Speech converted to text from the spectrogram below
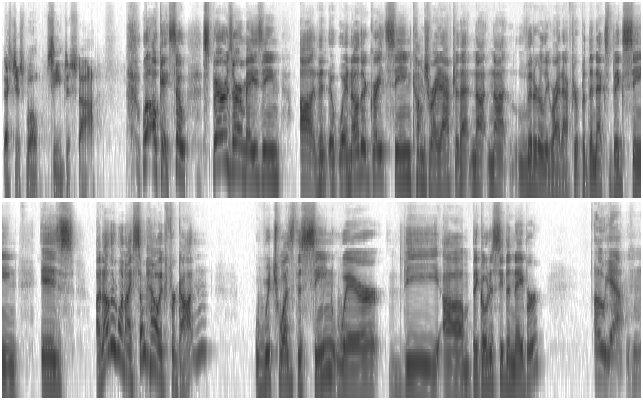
that just won't seem to stop. Well, okay, so sparrows are amazing. Uh, then another great scene comes right after that. Not not literally right after, but the next big scene is another one I somehow had forgotten, which was the scene where the um, they go to see the neighbor, Oh yeah. Mm-hmm.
